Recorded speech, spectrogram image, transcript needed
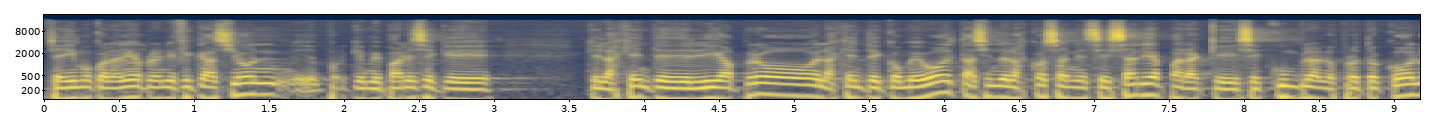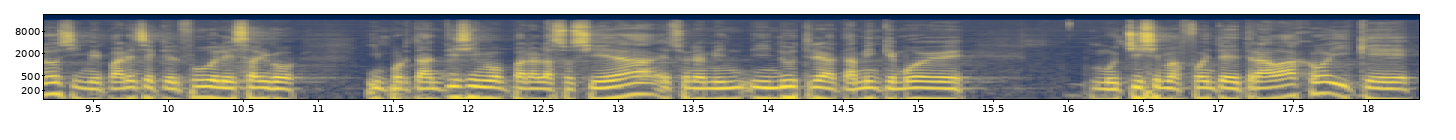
Seguimos con la misma planificación eh, porque me parece que, la gente de Liga Pro, la gente de Comebol está haciendo las cosas necesarias para que se cumplan los protocolos y me parece que el fútbol es algo importantísimo para la sociedad, es una industria también que mueve muchísimas fuentes de trabajo y que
